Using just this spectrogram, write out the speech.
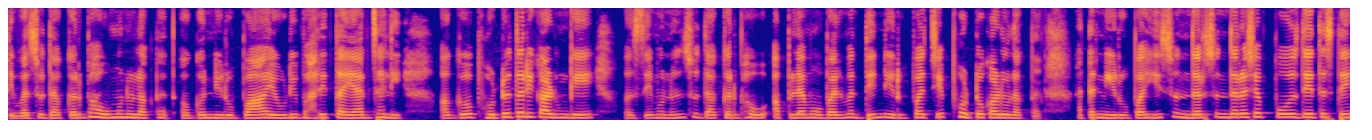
तेव्हा सुधाकर भाऊ म्हणू लागतात अगं निरुपा एवढी भारी तयार झाली. अगं फोटो तरी काढून घे. असे म्हणून सुधाकर भाऊ आपल्या मोबाईलमध्ये निरुपाचे फोटो काढू लागतात. आता निरुपा ही सुंदर सुंदर अशा पोज देत असते.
